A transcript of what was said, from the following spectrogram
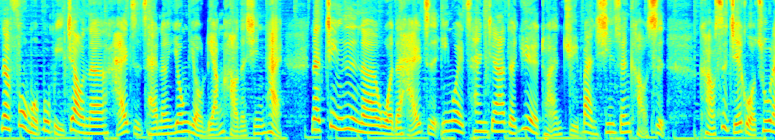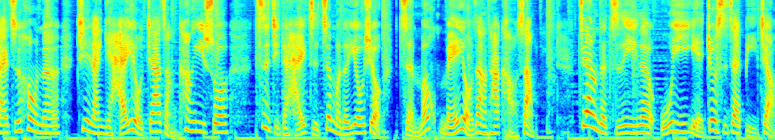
那父母不比较呢，孩子才能拥有良好的心态。那近日呢，我的孩子因为参加的乐团举办新生考试，考试结果出来之后呢，竟然也还有家长抗议说，自己的孩子这么的优秀，怎么没有让他考上？这样的质疑呢，无疑也就是在比较。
